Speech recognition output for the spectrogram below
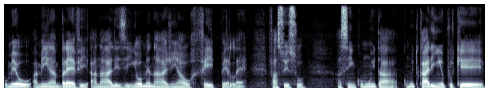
o meu a minha breve análise em homenagem ao Rei Pelé. Faço isso assim com muita com muito carinho porque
